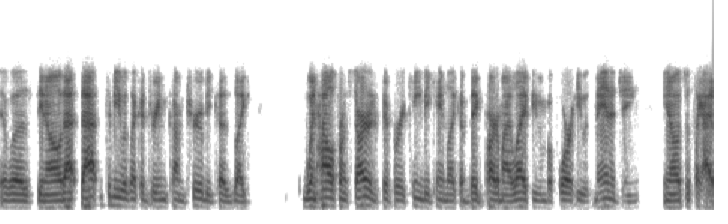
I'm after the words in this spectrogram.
It was, you know, that that to me was like a dream come true because like when Hollowfront started, Fit for a King became like a big part of my life even before he was managing. You know, it's just like I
